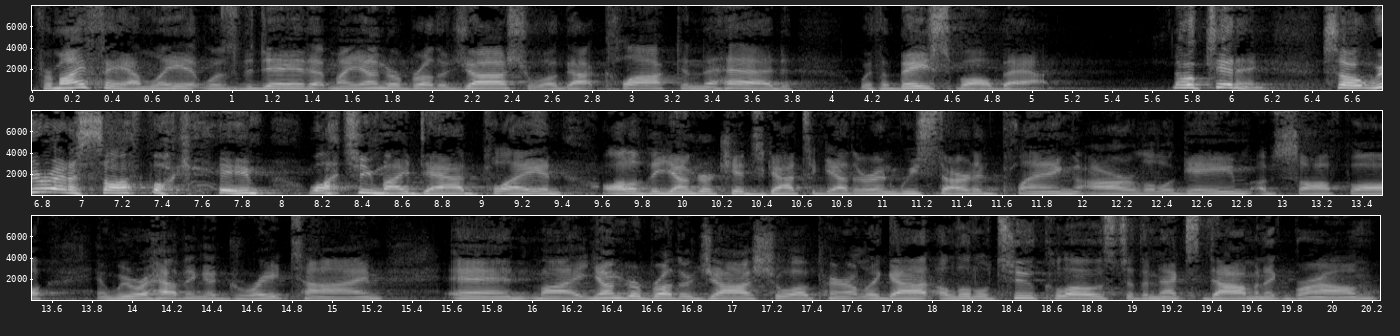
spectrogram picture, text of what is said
For my family, it was the day that my younger brother Joshua got clocked in the head with a baseball bat. No kidding. So we were at a softball game watching my dad play, and all of the younger kids got together, and we started playing our little game of softball, and we were having a great time. And my younger brother Joshua apparently got a little too close to the next Domonic Brown.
